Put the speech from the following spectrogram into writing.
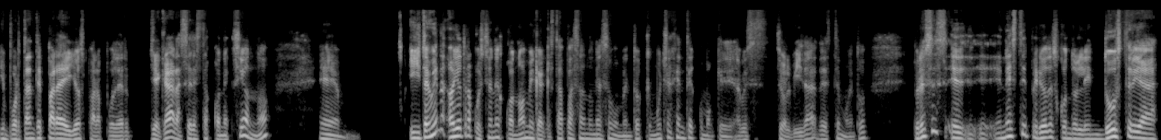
importante para ellos para poder llegar a hacer esta conexión, ¿no? Em, y también hay otra cuestión económica que está pasando en ese momento, que mucha gente como que a veces se olvida de este momento, pero ese es, eh, eh, en este periodo es cuando la industria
